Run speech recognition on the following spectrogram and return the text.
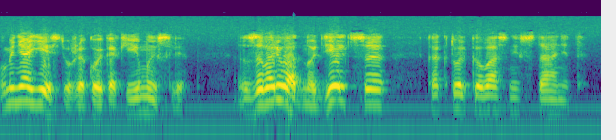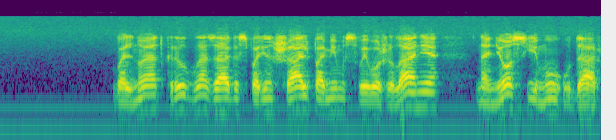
«У меня есть уже кое-какие мысли». Заварю одно дельце, как только вас не станет». Больной открыл глаза, господин Шаль, помимо своего желания, нанес ему удар.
